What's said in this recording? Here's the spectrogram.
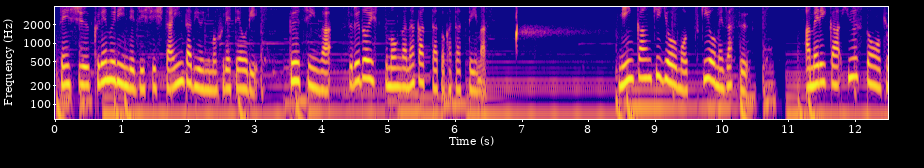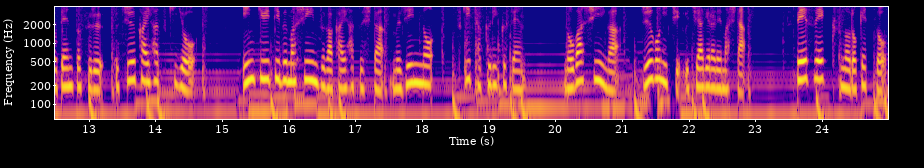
先週クレムリンで実施したインタビューにも触れておりプーチンは鋭い質問がなかったと語っています。民間企業も月を目指すアメリカ・ヒューストンを拠点とする宇宙開発企業インテュイティブ・マシーンズが開発した無人の月着陸船ノバ C が15日打ち上げられました。スペース X のロケットフ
